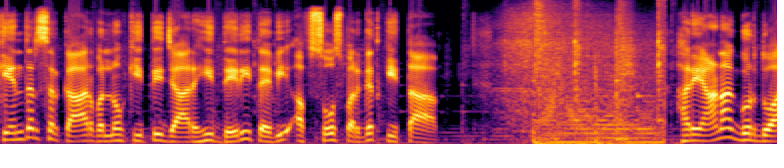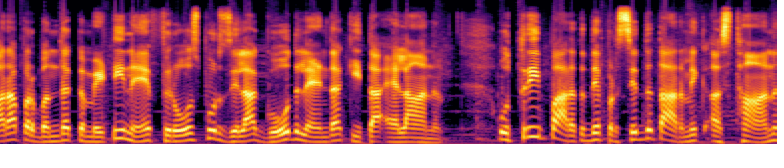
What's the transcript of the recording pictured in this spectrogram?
ਕੇਂਦਰ ਸਰਕਾਰ ਵੱਲੋਂ ਕੀਤੀ ਜਾ ਰਹੀ ਦੇਰੀ ਤੇ ਵੀ ਅਫਸੋਸ ਪ੍ਰਗਟ ਕੀਤਾ। ਹਰਿਆਣਾ ਗੁਰਦੁਆਰਾ ਪ੍ਰਬੰਧਕ ਕਮੇਟੀ ਨੇ ਫਿਰੋਜ਼ਪੁਰ ਜ਼ਿਲ੍ਹਾ ਗੋਦ ਲੈਣ ਦਾ ਕੀਤਾ ਐਲਾਨ। ਉੱਤਰੀ ਭਾਰਤ ਦੇ ਪ੍ਰਸਿੱਧ ਧਾਰਮਿਕ ਅਸਥਾਨ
